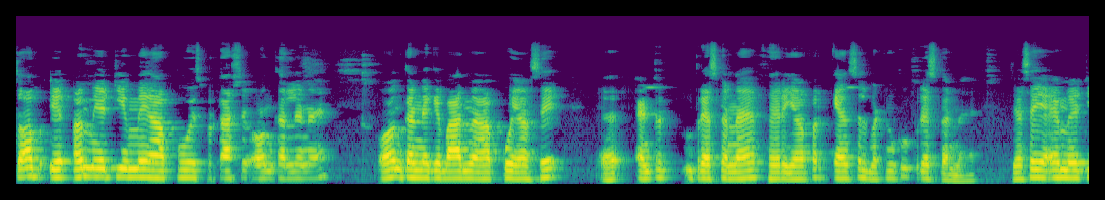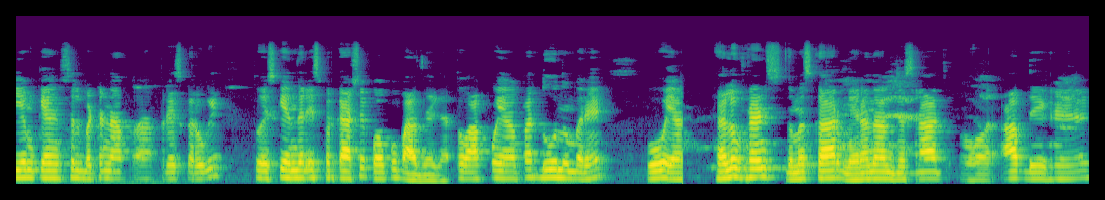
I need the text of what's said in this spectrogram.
तो अब एम ए में आपको इस प्रकार से ऑन कर लेना है। ऑन करने के बाद में आपको यहाँ से एंटर प्रेस करना है, फिर यहाँ पर कैंसिल बटन को प्रेस करना है। जैसे ये एम ए कैंसिल बटन आप प्रेस करोगे तो इसके अंदर इस प्रकार से पॉपअप आ जाएगा। तो आपको यहाँ पर दो नंबर है, वो यहाँ हेलो फ्रेंड्स, नमस्कार, मेरा नाम जसराज और आप देख रहे हैं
